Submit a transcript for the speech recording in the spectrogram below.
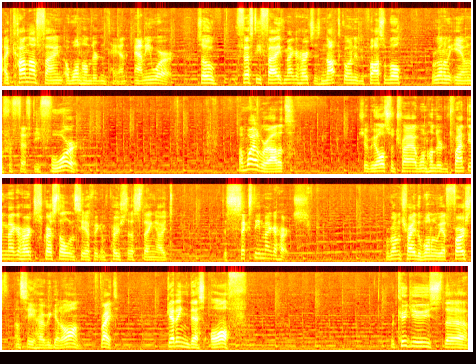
I cannot find a 110 anywhere. So 55 megahertz is not going to be possible. We're going to be aiming for 54. And while we're at it, should we also try a 120 megahertz crystal and see if we can push this thing out to 60 megahertz. We're going to try the 108 first and see how we get on. Right, getting this off. We could use the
